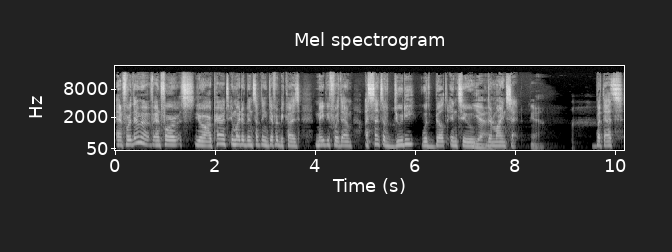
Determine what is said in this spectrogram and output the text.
And for them, and for you know our parents, it might have been something different because maybe for them, a sense of duty was built into Yeah. their mindset. Yeah. But that's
